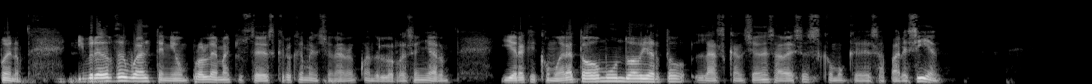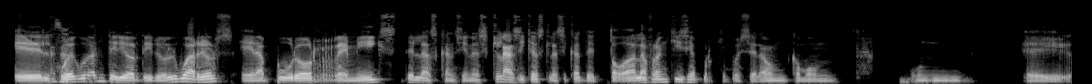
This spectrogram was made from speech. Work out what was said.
Bueno, y Breath of the Wild tenía un problema que ustedes creo que mencionaron cuando lo reseñaron, y era que como era todo mundo abierto, las canciones a veces como que desaparecían. El juego anterior de Hyrule Warriors era puro remix de las canciones clásicas, clásicas de toda la franquicia, porque pues era un como un, un eh,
